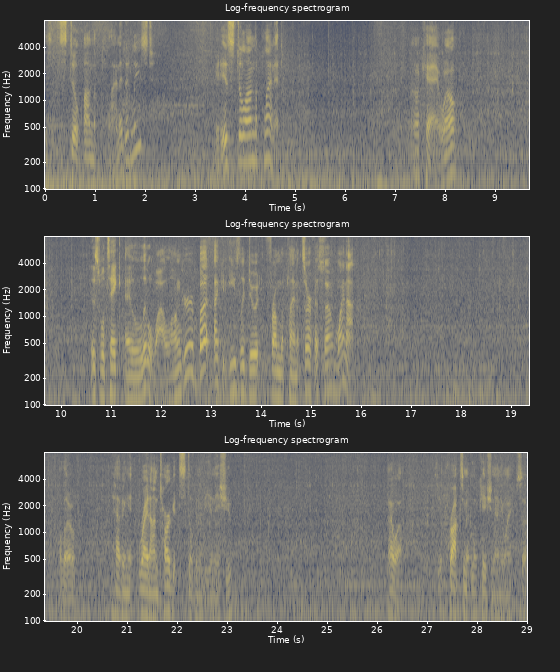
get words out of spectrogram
Is it still on the planet at least? It is still on the planet. Okay, well... This will take a little while longer, but I could easily do it from the planet surface, so why not? Although, having it right on target is still going to be an issue. Oh well. It's the approximate location anyway, so...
